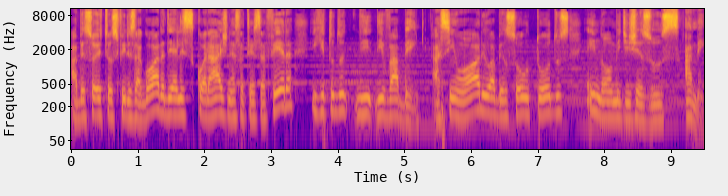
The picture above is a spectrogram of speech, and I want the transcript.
Abençoe os teus filhos agora, dê-lhes coragem nessa terça-feira e que tudo lhe, lhe vá bem. Assim eu oro e eu abençoo todos em nome de Jesus. Amém.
